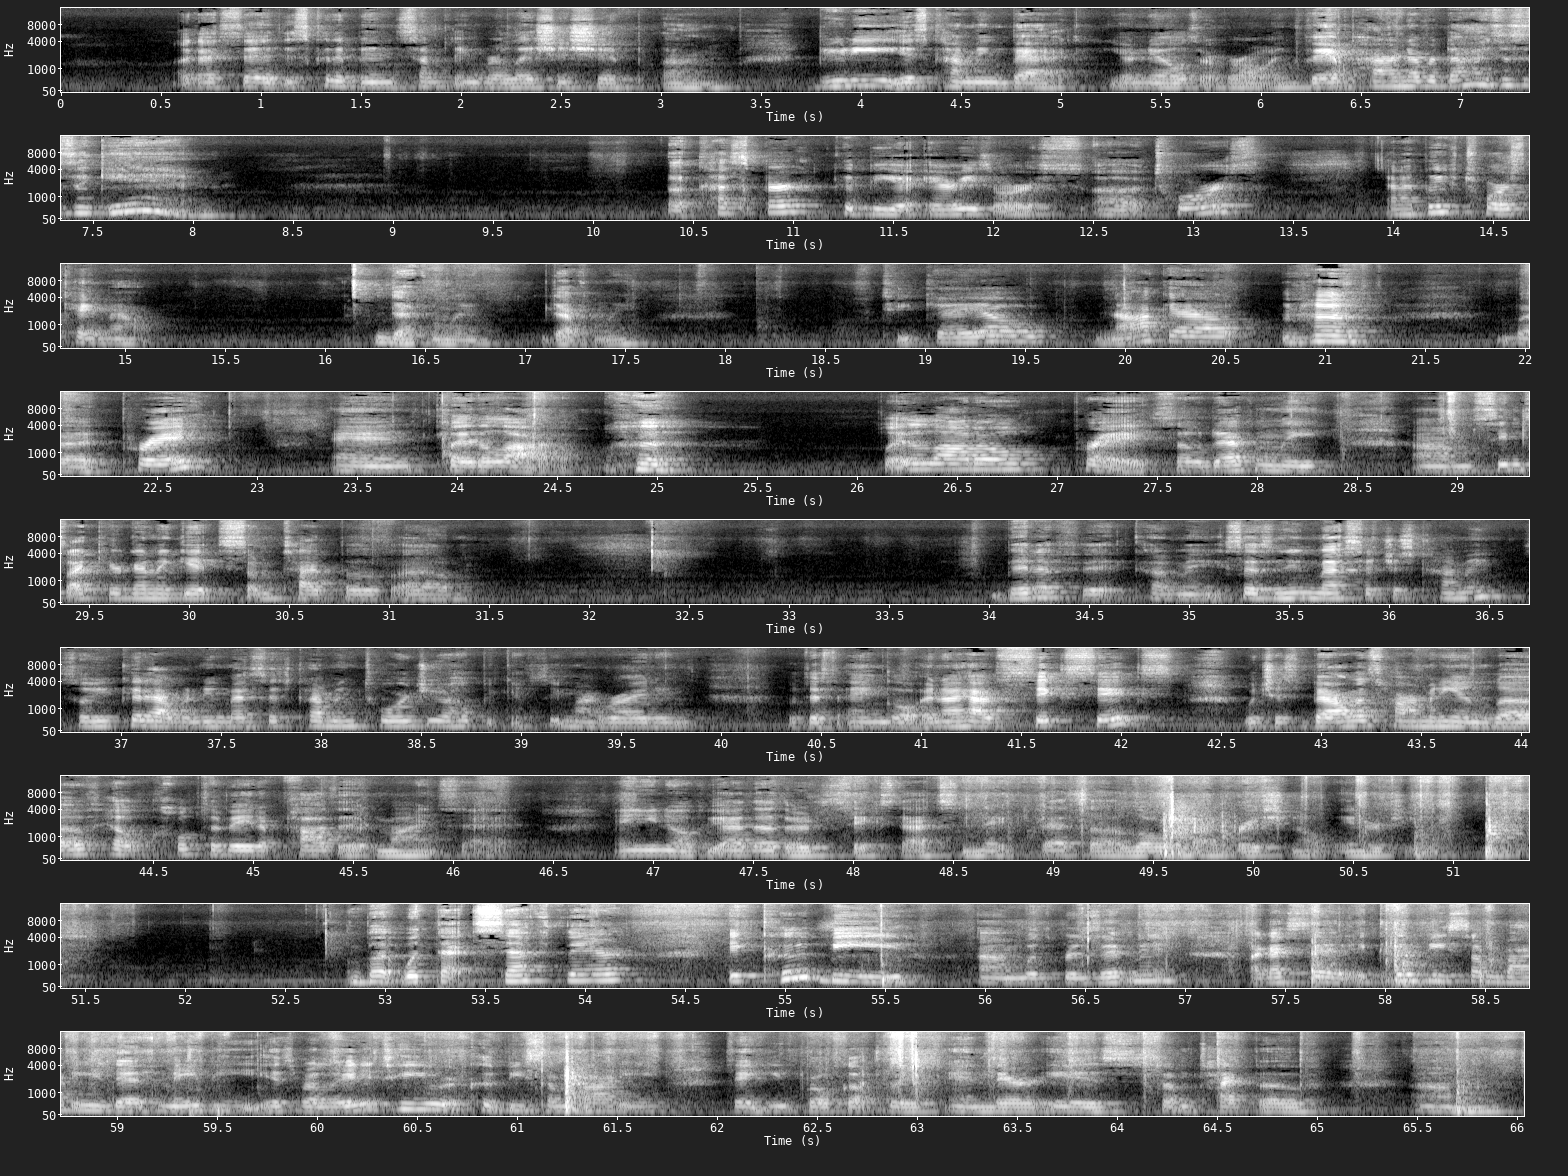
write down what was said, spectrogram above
Like I said, this could have been something relationship. Um, beauty is coming back. Your nails are growing. Vampire never dies. This is again a cusper, could be an Aries or a uh, Taurus. And I believe Taurus came out. Definitely, definitely. TKO, knockout. but pray and play the lotto. play the lotto, pray. So definitely um, seems like you're going to get some type of um, benefit coming. It says new message is coming. So you could have a new message coming towards you. I hope you can see my writing with this angle. And I have 6-6, which is balance, harmony, and love. Help cultivate a positive mindset. And you know, if you add the other six, that's that's a lower vibrational energy. But with that Seth there, it could be um, with resentment. Like I said, it could be somebody that maybe is related to you, or it could be somebody that you broke up with, and there is some type of um,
